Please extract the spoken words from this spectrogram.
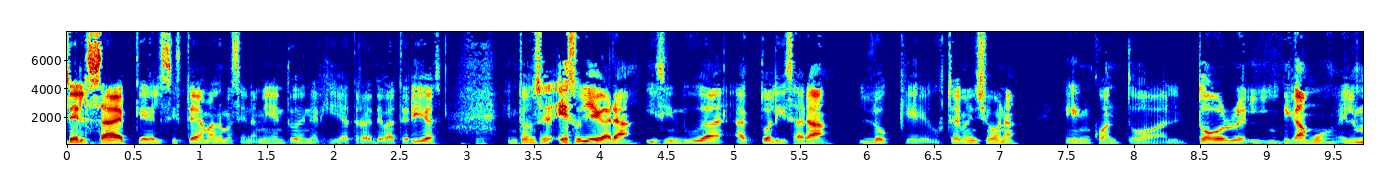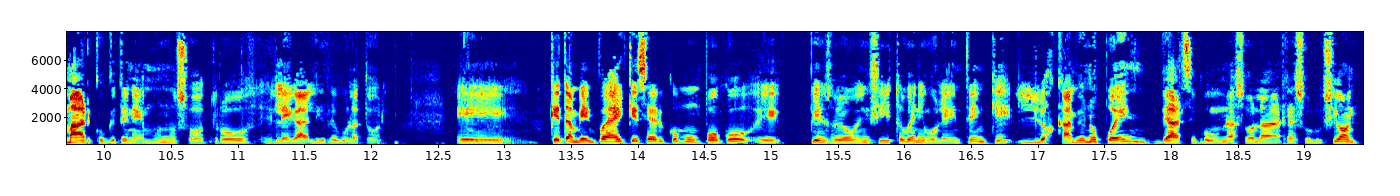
del SAEP, que es el sistema de almacenamiento de energía a través de baterías. Entonces eso llegará y sin duda actualizará lo que usted menciona en cuanto al todo, digamos, el marco que tenemos nosotros legal y regulatorio. Eh, que también pues hay que ser como un poco, eh, pienso yo, insisto, benevolente en que los cambios no pueden darse con una sola resolución.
